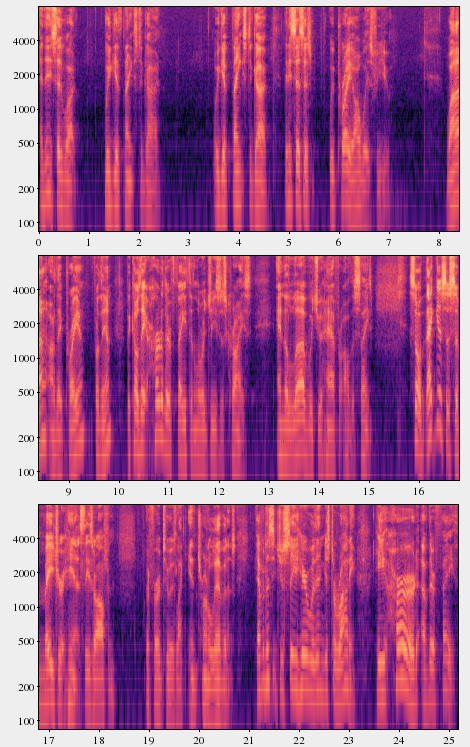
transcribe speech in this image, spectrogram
And then he said, What? We give thanks to God. We give thanks to God. Then he says this We pray always for you. Why are they praying for them? Because they heard of their faith in Lord Jesus Christ and the love which you have for all the saints. So that gives us some major hints. These are often referred to as like internal evidence. Evidence that you see here within just a writing. He heard of their faith.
